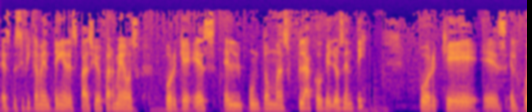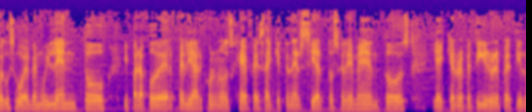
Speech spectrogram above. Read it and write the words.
específicamente en el espacio de farmeos porque es el punto más flaco que yo sentí porque es, el juego se vuelve muy lento y para poder pelear con los jefes hay que tener ciertos elementos y hay que repetir y repetir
